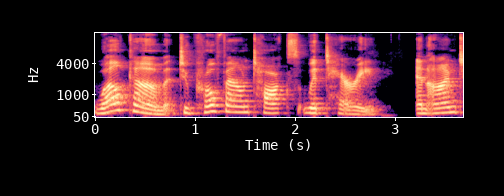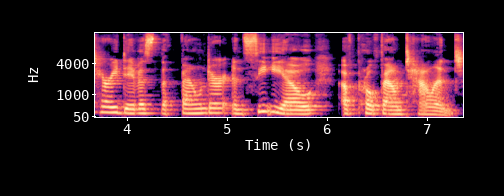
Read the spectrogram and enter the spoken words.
Welcome to Profound Talks with Terry. And I'm Terry Davis, the founder and CEO of Profound Talent.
